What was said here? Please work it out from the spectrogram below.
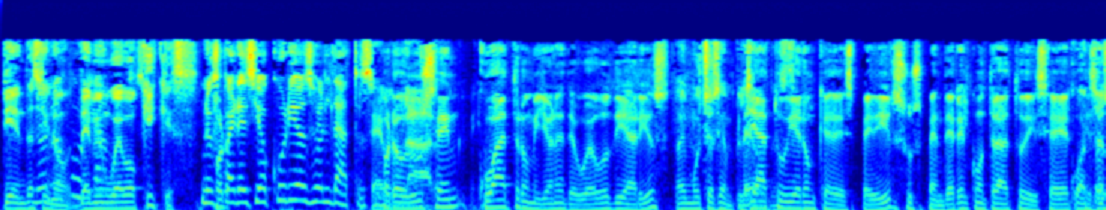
tienda, No sino deme un huevo Quiques. Nos Por- pareció curioso el dato. Sí. Producen Claro. 4 millones de huevos diarios. No hay muchos empleos. Ya tuvieron que despedir, suspender el contrato, dice él, esa 400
